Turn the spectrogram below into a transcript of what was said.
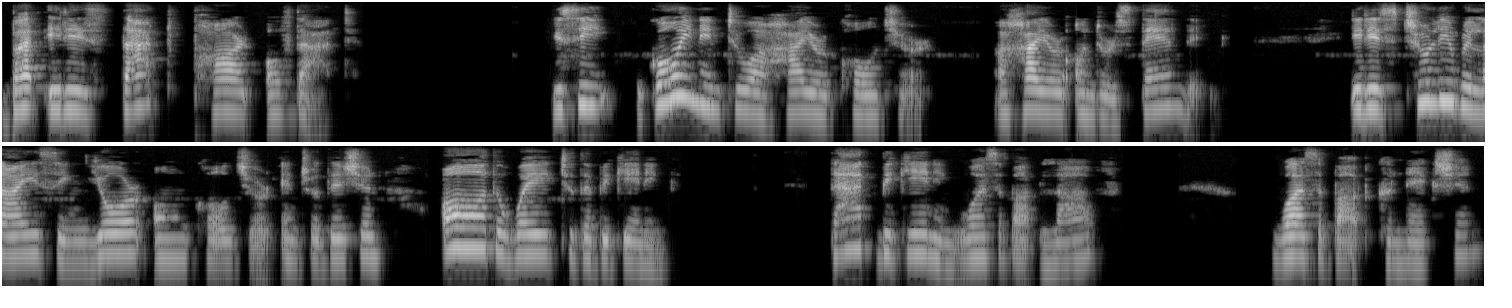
but it is that part of that. You see, going into a higher culture, a higher understanding, it is truly realizing your own culture and tradition all the way to the beginning. That beginning was about love, was about connection,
